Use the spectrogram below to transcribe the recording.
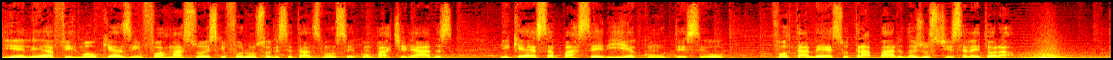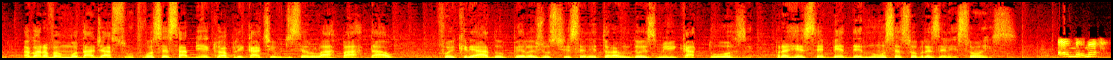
e ele afirmou que as informações que foram solicitadas vão ser compartilhadas e que essa parceria com o TCU fortalece o trabalho da Justiça Eleitoral. Agora vamos mudar de assunto. Você sabia que o aplicativo de celular Pardal foi criado pela Justiça Eleitoral em 2014 para receber denúncias sobre as eleições? É, né?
